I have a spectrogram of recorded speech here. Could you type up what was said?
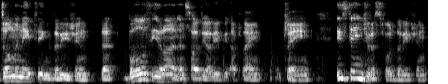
dominating the region that both Iran and Saudi Arabia are playing, playing is dangerous for the region.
